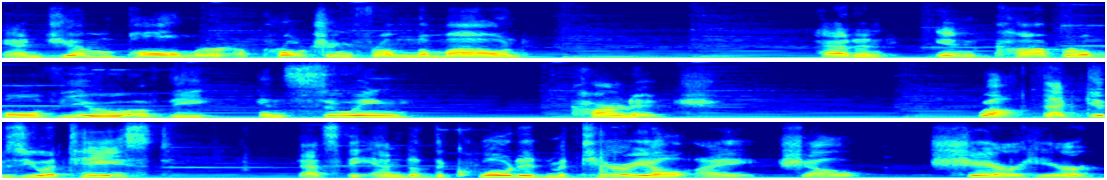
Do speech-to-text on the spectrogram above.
And Jim Palmer, approaching from the mound, had an incomparable view of the ensuing carnage. Well, that gives you a taste. That's the end of the quoted material I shall share here.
